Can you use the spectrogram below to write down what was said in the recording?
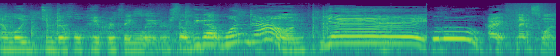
and we'll do the whole paper thing later so we got one down yay all right next one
